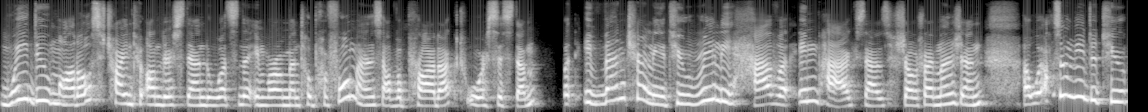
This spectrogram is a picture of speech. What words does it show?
we do models trying to understand what's the environmental performance of a product or system. But eventually, to really have an impact, as Xiaoshuai mentioned, uh, we also need to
